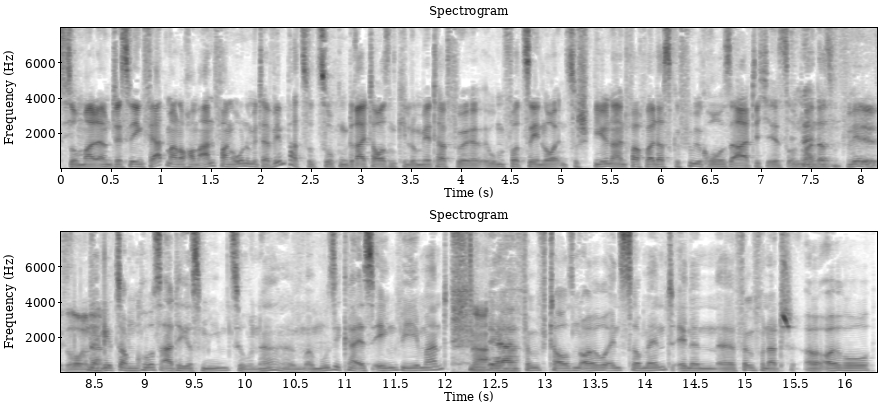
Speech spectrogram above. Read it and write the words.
so mal. Und deswegen fährt man auch am Anfang, ohne mit der Wimper zu zucken, 3000 Kilometer für, um vor zehn Leuten zu spielen, einfach weil das Gefühl großartig ist und man das will. So, ne? Da gibt's auch ein großartiges Meme zu. Ne? Ein Musiker ist irgendwie jemand, der 5000 Euro Instrument in ein 500 äh, Euro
